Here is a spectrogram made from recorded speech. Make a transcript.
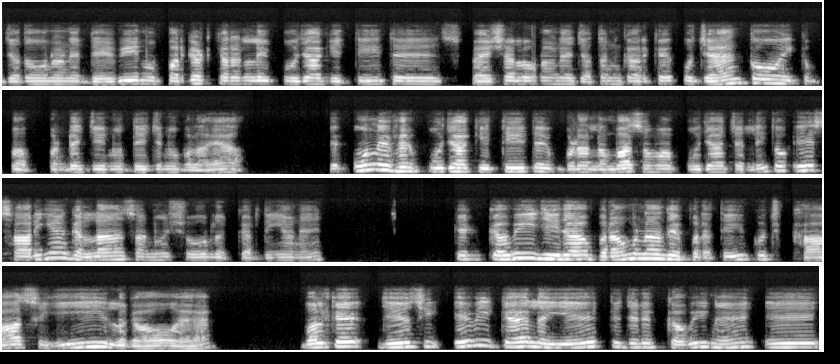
ਜਦੋਂ ਉਹਨਾਂ ਨੇ ਦੇਵੀ ਨੂੰ ਪ੍ਰਗਟ ਕਰਨ ਲਈ ਪੂਜਾ ਕੀਤੀ ਤੇ ਸਪੈਸ਼ਲ ਉਹਨਾਂ ਨੇ ਯਤਨ ਕਰਕੇ ਉਜੈਨ ਤੋਂ ਇੱਕ ਪ- ਪੰਡਿਤ ਜੀ ਨੂੰ, ਦਿਜ ਨੂੰ ਬੁਲਾਇਆ। ਤੇ ਉਹਨੇ ਫਿਰ ਪੂਜਾ ਕੀਤੀ ਤੇ ਬੜਾ ਲੰਬਾ ਸਮਾਂ ਪੂਜਾ ਚੱਲੀ ਤਾਂ ਇਹ ਸਾਰੀਆਂ ਗੱਲਾਂ ਸਾਨੂੰ ਸ਼ੋਅ ਕਰਦੀਆਂ ਨੇ ਕਿ ਕਵੀ ਜੀ ਦਾ ਬ੍ਰਾਹਮਣਾਂ ਦੇ ਪ੍ਰਤੀ ਕੁਝ ਖਾਸ ਹੀ ਲਗਾਓ ਹੈ, ਬਲਕਿ ਜੇ ਅਸੀਂ ਇਹ ਵੀ ਕਹਿ ਲਈਏ ਕਿ ਜਿਹੜੇ ਕਵੀ ਨੇ ਇਹ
